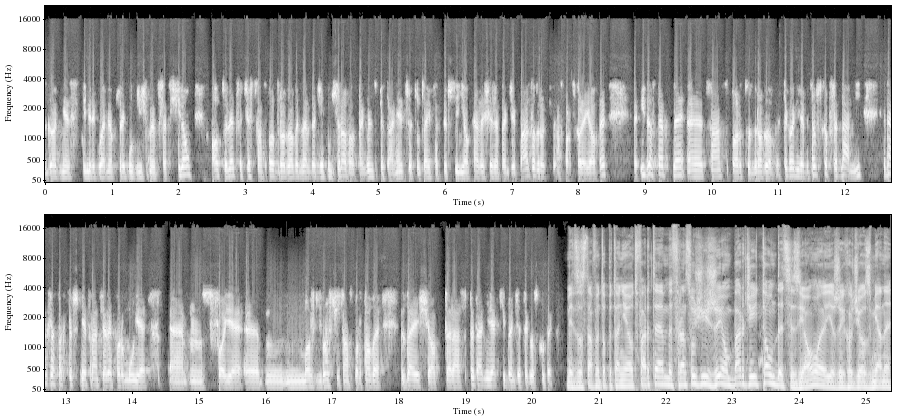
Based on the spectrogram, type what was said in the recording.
zgodnie z tymi regułami, o których mówiliśmy przed chwilą, o tyle przecież transport drogowy nadal będzie funkcjonował. Tak więc pytanie, czy tutaj faktycznie nie okaże się, że będzie bardzo drogi transport kolejowy i dostępny e, transport drogowy. Tego nie wiemy. To wszystko przed nami, jednakże faktycznie Francja reformuje e, swoje e, możliwości transportowe. Zdaje się od teraz. Pytanie, jaki będzie tego skutek? Więc zostawmy to pytanie otwarte. Francuzi żyją bardziej tą decyzją, jeżeli chodzi o zmiany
